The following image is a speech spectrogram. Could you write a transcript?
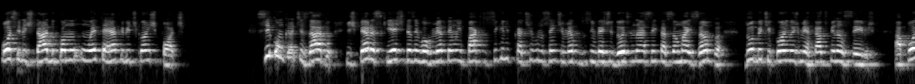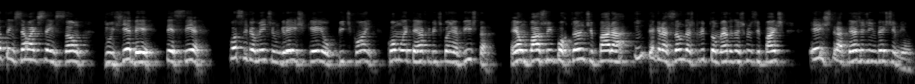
fosse listado como um ETF Bitcoin Spot. Se concretizado, espera-se que este desenvolvimento tenha um impacto significativo no sentimento dos investidores e na aceitação mais ampla do Bitcoin nos mercados financeiros. A potencial extensão do GBTC, possivelmente um Grayscale Bitcoin, como o ETF Bitcoin à vista, é um passo importante para a integração das criptomoedas nas principais estratégias de investimento.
